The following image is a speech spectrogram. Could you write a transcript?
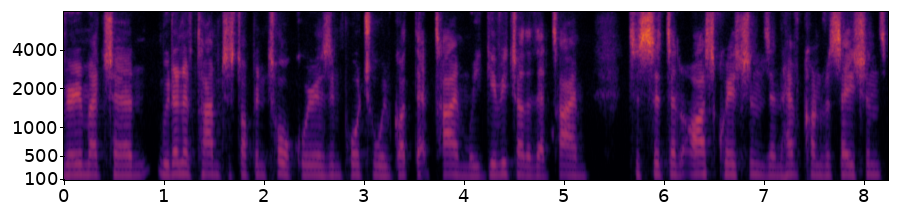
very much we don't have time to stop and talk. Whereas in portugal we've got that time. We give each other that time to sit and ask questions and have conversations.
